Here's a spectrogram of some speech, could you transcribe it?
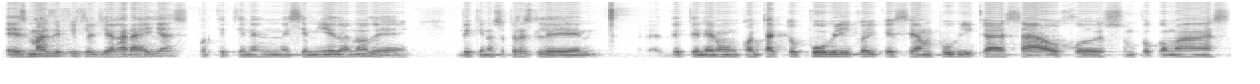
Es más difícil llegar a ellas porque tienen ese miedo ¿no? de, que nosotros le, de tener un contacto público y que sean públicas a ojos un poco más,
